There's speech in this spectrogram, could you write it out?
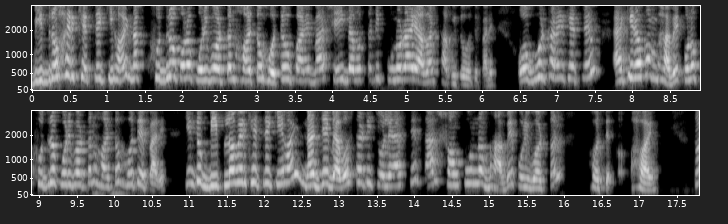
বিদ্রোহের ক্ষেত্রে কি হয় না ক্ষুদ্র কোনো পরিবর্তন হয়তো হতেও পারে বা সেই ব্যবস্থাটি পুনরায় আবার স্থাপিত হতে পারে। অভ্যুত্থানের ক্ষেত্রেও একই রকম ভাবে কোনো ক্ষুদ্র পরিবর্তন হয়তো হতে পারে। কিন্তু বিপ্লবের ক্ষেত্রে কি হয় না যে ব্যবস্থাটি চলে আসছে তার সম্পূর্ণভাবে পরিবর্তন হতে, হয়। তো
